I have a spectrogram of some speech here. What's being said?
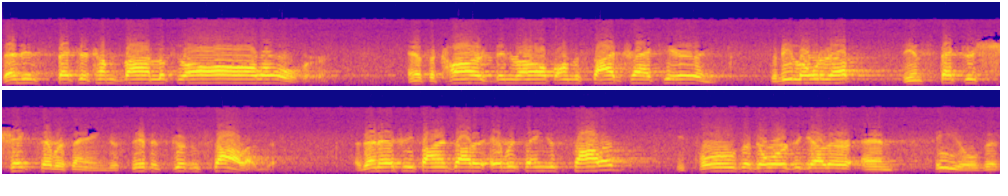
then the inspector comes by and looks all over. And if the car's been run off on the side track here and to be loaded up, the inspector shakes everything to see if it's good and solid. And then after he finds out that everything is solid, he pulls the door together and seals it,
